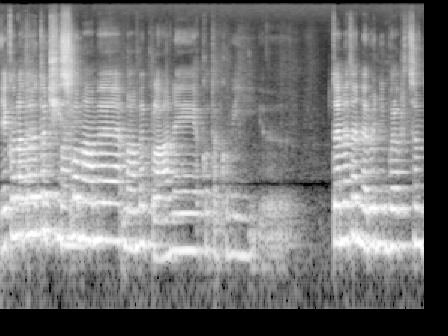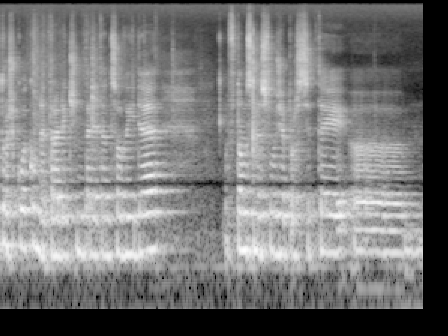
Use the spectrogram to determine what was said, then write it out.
Jako na tohleto to číslo máme, máme plány jako takový, eh, tenhle ten nerudník bude přece trošku jako netradiční, tady ten, co vyjde, v tom smyslu, že prostě ty, eh,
